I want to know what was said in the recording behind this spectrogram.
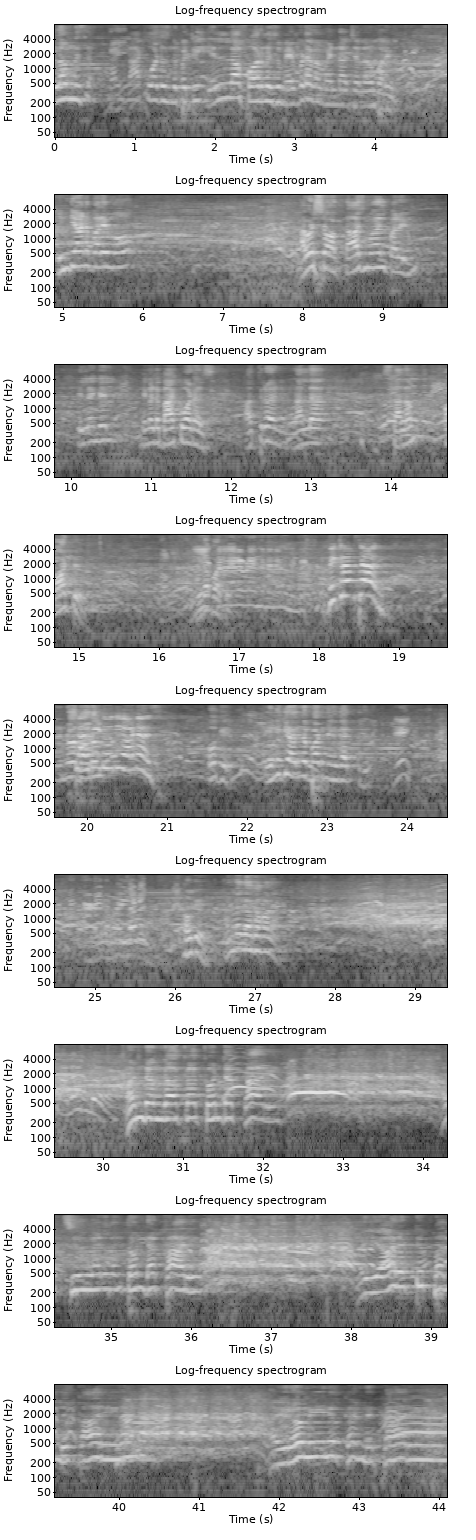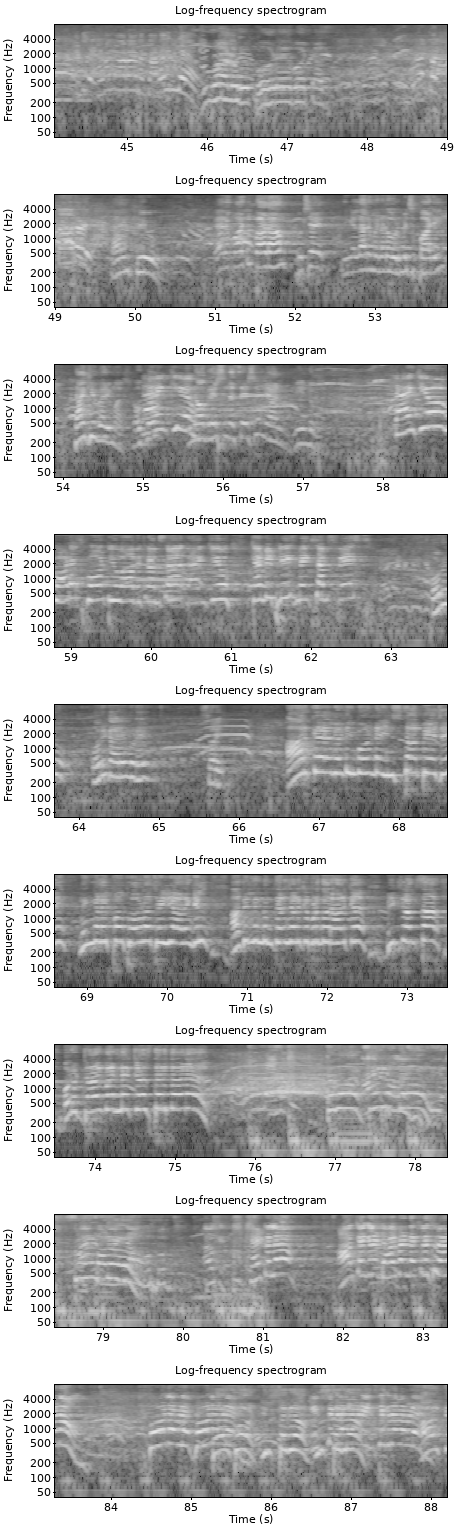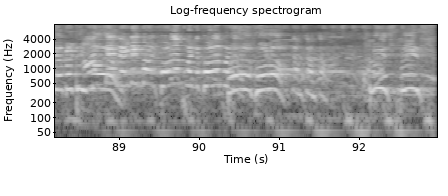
കൊള്ളംസ് back വാട്ടേഴ്സിനെ പറ്റി എല്ലാ ഫോറിനേഴ്സും എവിടെ വേണ്ട ചെല്ലണം പറയും ഇന്ത്യയാണ് പറയുമോ അവർ ഷോക്ക് താജ്മഹൽ പറയും ഇല്ലെങ്കിൽ നിങ്ങളുടെ ബാക്ക് വാട്ടേഴ്സ് അത്ര നല്ല സ്ഥലം പാട്ട് വിക്രം സാർ ഓക്കെ എനിക്ക് അറിഞ്ഞ പാട്ട് നിങ്ങൾക്ക് ഓക്കെ അണ്ടകാക്ക പാടാം அண்டங்காக்க கொண்டக்காரி அச்சு வெள்ளம் தொண்டக்காரி ஐயாரட்டு பல்லு காரி ஐரோ மீனு கண்ணு காரி ஒரு போடு போட்டா தேங்க்யூ வேற பாட்டு பாடாம் പക്ഷേ നിങ്ങൾ എല്ലാവരും എന്നോട് ഒരുമിച്ച് പാടി thank you very much okay inauguration session ഞാൻ Thank you. What a sport you are, Vikram sir. Thank you. Can we please make some space? ഒരു ഒരു കാര്യം കൂടി സോറി ആർക്ക് വെഡിങ് ബോളിന്റെ ഇൻസ്റ്റാ പേജ് നിങ്ങളിപ്പോ ഫോളോ ചെയ്യുകയാണെങ്കിൽ അതിൽ നിന്നും തിരഞ്ഞെടുക്കപ്പെടുന്ന ഒരാൾക്ക് വിക്രം സാർ ഒരു ഡയമണ്ട് നെക്ലസ് തരുന്നതാണ് ആർക്കെങ്കിലും ഡയമണ്ട് നെക്ലസ് വേണോ ഫോൺ എവിടെ phone Instagram Instagram Instagram please please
